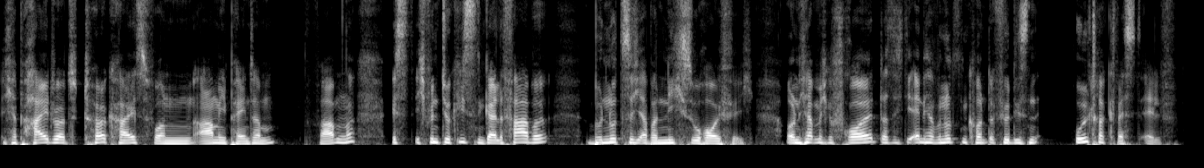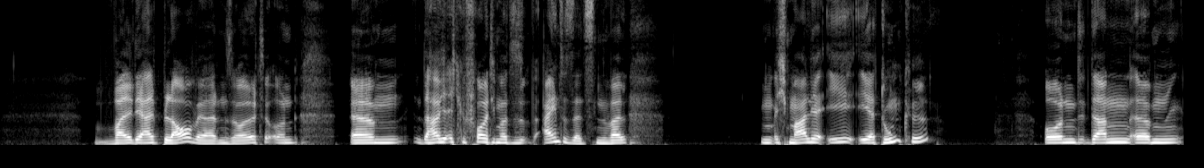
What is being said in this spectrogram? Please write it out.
ich habe Hydra Turquoise von Army Painter Farben, ne? Ist, ich finde Türkis ist eine geile Farbe, benutze ich aber nicht so häufig. Und ich habe mich gefreut, dass ich die endlich benutzen konnte für diesen Ultra Quest 11. Weil der halt blau werden sollte und ähm, da habe ich echt gefreut, die mal einzusetzen, weil ich male ja eh eher dunkel und dann ähm,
